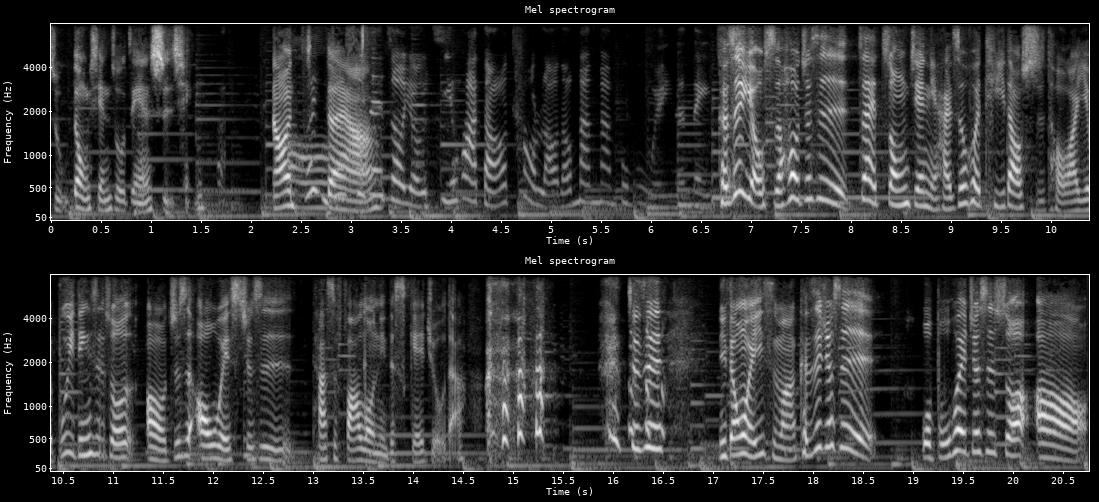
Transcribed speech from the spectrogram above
主动先做这件事情，然后、哦、对啊，是那种有计划到要套牢，然后慢慢步步为营的那一种。可是有时候就是在中间，你还是会踢到石头啊，也不一定是说哦，就是 always 就是他是 follow 你的 schedule 的、啊，就是你懂我意思吗？可是就是我不会就是说哦，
